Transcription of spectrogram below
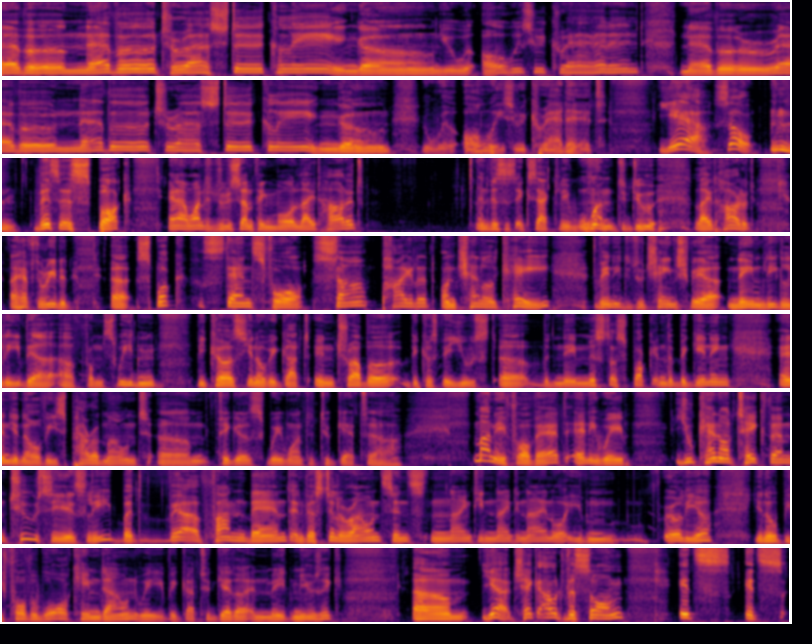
ever, never trust a Klingon. You will always regret it. Never, ever, never trust a Klingon. You will always regret it. Yeah, so this is Spock, and I want to do something more lighthearted and this is exactly one to do lighthearted. I have to read it. Uh, Spock stands for Star Pilot on Channel K. They needed to change their name legally. They're uh, from Sweden because you know we got in trouble because they used uh, the name Mr. Spock in the beginning, and you know these Paramount um, figures. We wanted to get uh, money for that anyway you cannot take them too seriously, but they're a fun band and they're still around since 1999 or even earlier. You know, before the wall came down, we, we got together and made music. Um, yeah, check out the song. It's it's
